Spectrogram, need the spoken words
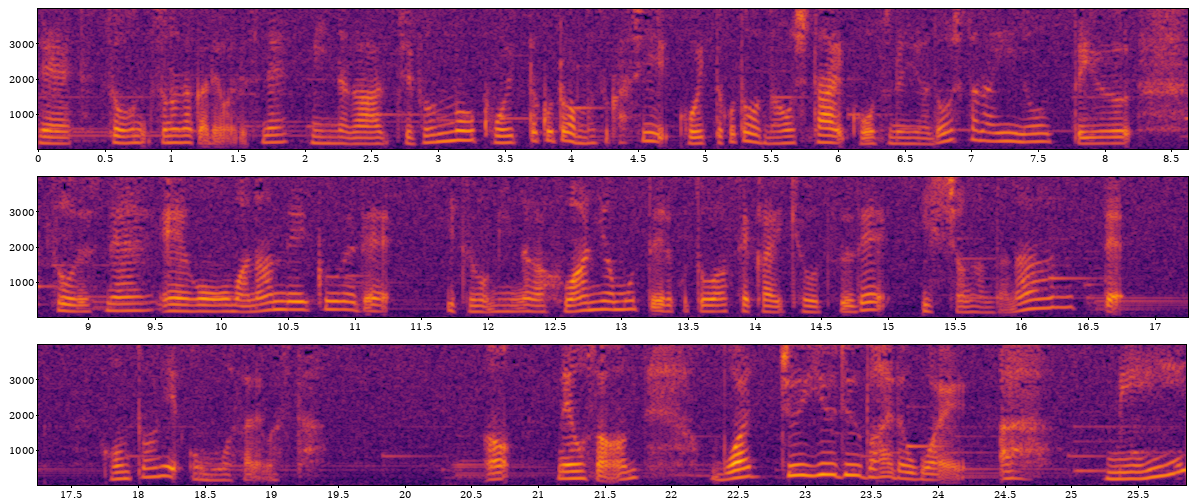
でその中ではですねみんなが自分のこういったことが難しいこういったことを直したいこうするにはどうしたらいいのっていうそうですね英語を学んでいく上でいつもみんなが不安に思っていることは世界共通で一緒なんだなって本当に思わされましたあネオさん What do you do by the way? Uh, me?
